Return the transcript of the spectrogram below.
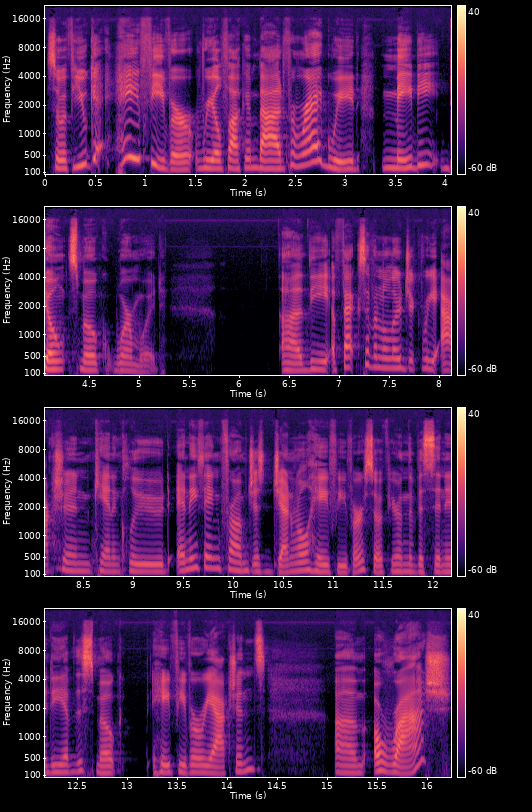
So if you get hay fever real fucking bad from ragweed, maybe don't smoke wormwood. Uh, the effects of an allergic reaction can include anything from just general hay fever. So, if you're in the vicinity of the smoke, hay fever reactions, um, a rash,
